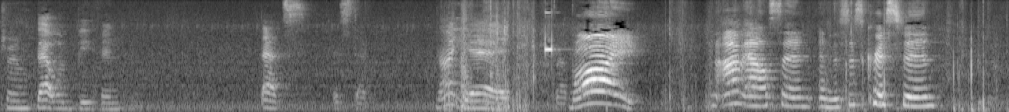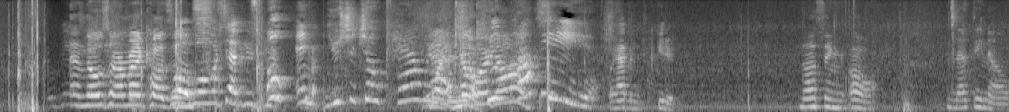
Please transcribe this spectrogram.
channel. that would be Finn. That's the step. Not yet. Why? And I'm Allison, and this is Kristen. And those are my cousins. Whoa, whoa, what's happening to Oh, and you should show Cameron. Yeah, the no. cute dogs. puppy. What happened to the computer? Nothing. Oh. Nothing. No.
